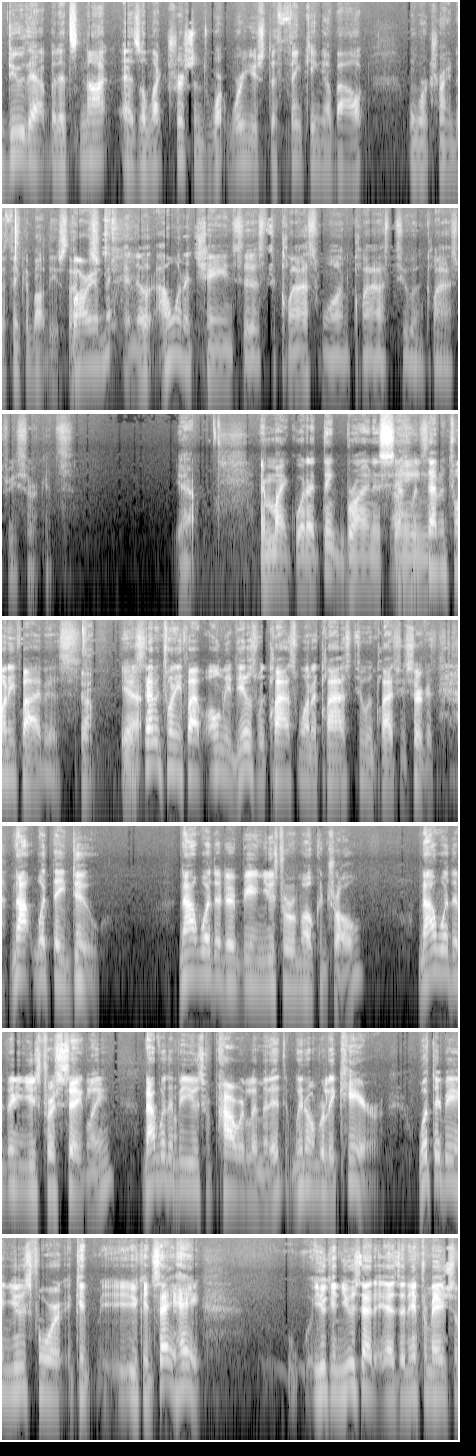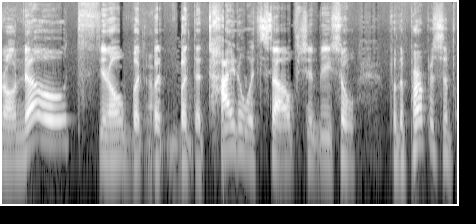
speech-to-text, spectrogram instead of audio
do that, but it's not as electricians what we're used to thinking about when we're trying to think about these things. Mario, make a note. I want to change this to class one, class two, and class three circuits. Yeah. And Mike, what I think Brian is That's what saying. 725 is. Yeah. Yeah. The 725 only deals with class one and class two and class three circuits, not what they do, not whether they're being used for remote control, not whether they're being used for signaling, not whether they're being used for power limited. We don't really care. What they're being used for, can, you can say, hey, you can use that as an informational note, you know, but but but the title itself should be so for the purpose of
